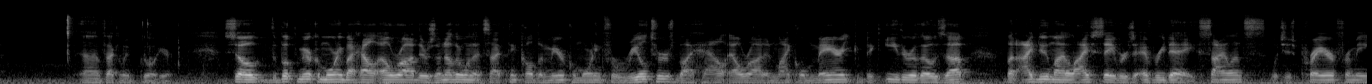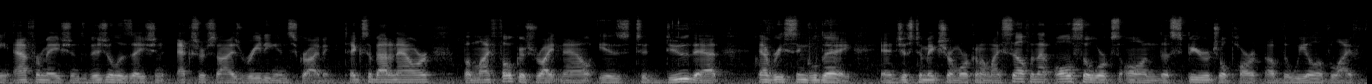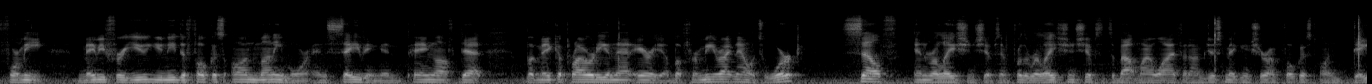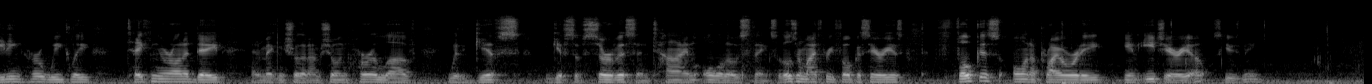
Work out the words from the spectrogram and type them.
Uh, in fact, let me go here. So the book Miracle Morning by Hal Elrod. There's another one that's I think called The Miracle Morning for Realtors by Hal Elrod and Michael Maher. You can pick either of those up. But I do my lifesavers every day. Silence, which is prayer for me, affirmations, visualization, exercise, reading, and scribing. It takes about an hour, but my focus right now is to do that every single day and just to make sure I'm working on myself and that also works on the spiritual part of the wheel of life for me. Maybe for you you need to focus on money more and saving and paying off debt but make a priority in that area. But for me right now it's work self and relationships. And for the relationships it's about my wife and I'm just making sure I'm focused on dating her weekly taking her on a date and making sure that I'm showing her love with gifts gifts of service and time, all of those things. So those are my three focus areas. Focus on a priority in each area. Oh, excuse me.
